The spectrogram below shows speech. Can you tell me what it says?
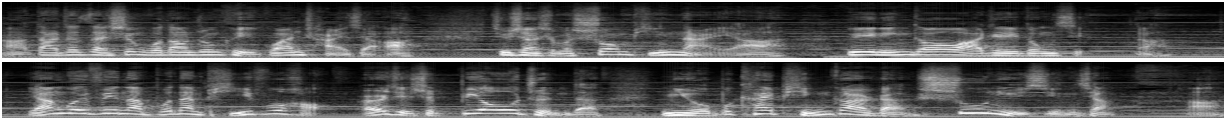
啊。大家在生活当中可以观察一下啊，就像什么双皮奶呀、龟苓膏啊这些东西啊。杨贵妃呢，不但皮肤好，而且是标准的扭不开瓶盖的淑女形象啊。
